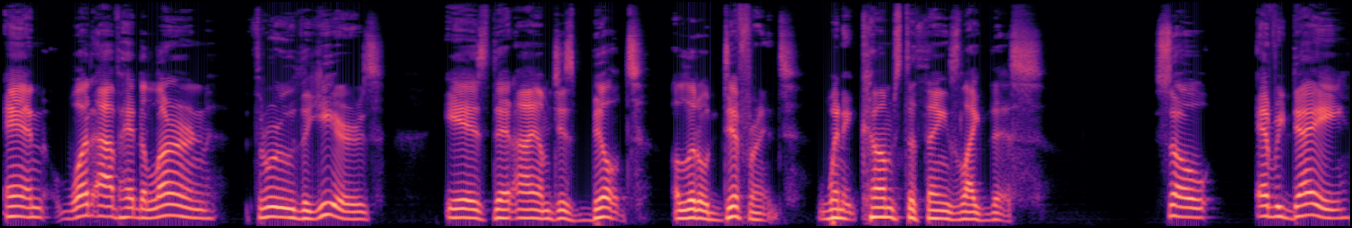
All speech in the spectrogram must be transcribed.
And what I've had to learn through the years is that I am just built a little different when it comes to things like this. So every day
